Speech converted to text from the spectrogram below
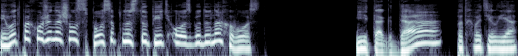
и вот, похоже, нашел способ наступить Озгуду на хвост. И тогда, — подхватил я,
